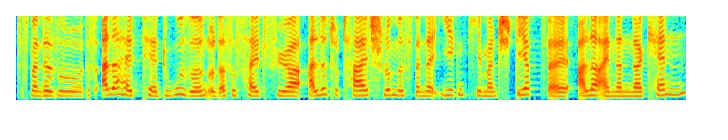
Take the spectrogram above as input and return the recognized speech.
dass man da so, dass alle halt per Du sind und dass es halt für alle total schlimm ist, wenn da irgendjemand stirbt, weil alle einander kennen.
